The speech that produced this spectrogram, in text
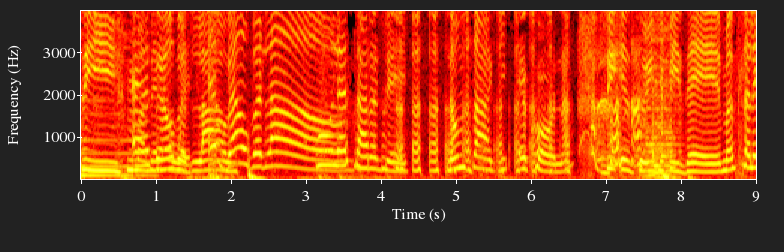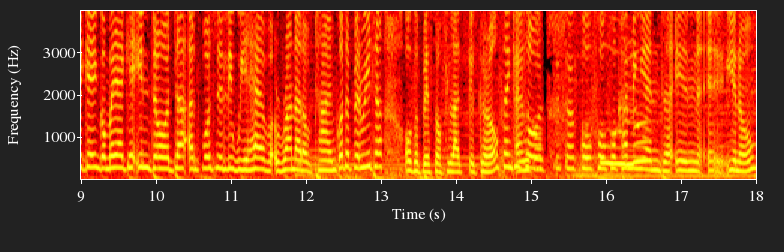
E-Velvet Lounge. velvet lounge. Kule Saturday. Nomsaki ekhona. she is going to be there. Masihlale ke ingoma yakhe indoda. Unfortunately we have run out of time. Kodwa berita all the best of luck girl. Thank you so for, for, for coming and uh, in uh, you know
